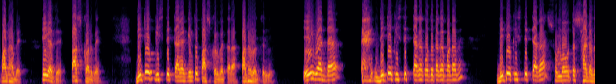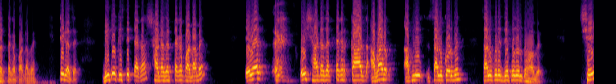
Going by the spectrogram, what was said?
পাঠাবে। ঠিক আছে পাস করবে। দ্বিতীয় কিস্তির টাকা কিন্তু পাস করবে তারা পাঠানোর জন্য। এইবারটা দ্বিতীয় কিস্তির টাকা কত টাকা পাঠাবে? দ্বিতীয় কিস্তির টাকা সম্ভবত ষাট হাজার টাকা পাঠাবে। ঠিক আছে? দ্বিতীয় কিস্তির টাকা ষাট হাজার টাকা পাঠাবে। এবার ওই ষাট হাজার টাকার কাজ আবার আপনি চালু করবেন। চালু করে যে পর্যন্ত হবে। সেই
